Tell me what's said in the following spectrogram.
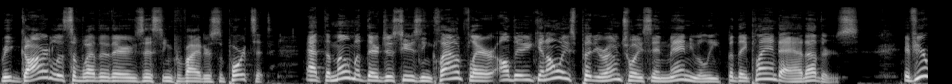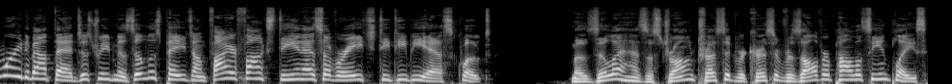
regardless of whether their existing provider supports it. At the moment, they're just using Cloudflare, although you can always put your own choice in manually, but they plan to add others. If you're worried about that, just read Mozilla's page on Firefox DNS over HTTPS, quote, Mozilla has a strong trusted recursive resolver policy in place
